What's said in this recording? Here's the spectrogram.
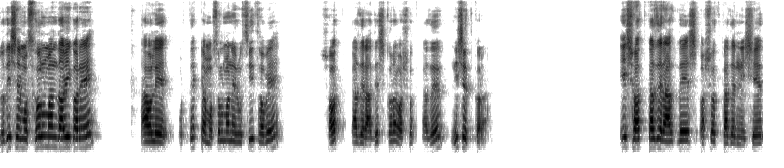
যদি সে মুসলমান দাবি করে, তাহলে প্রত্যেকটা মুসলমানের উচিত হবে সৎ কাজের আদেশ করা, অসৎ কাজের নিষেধ করা। এই সৎ কাজের আদেশ, অসৎ কাজের নিষেধ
